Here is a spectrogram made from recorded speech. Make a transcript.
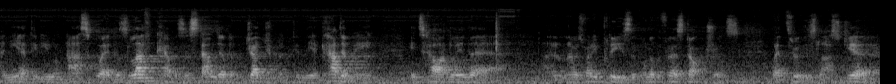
And yet, if you ask where does love come as a standard of judgment in the academy, it's hardly there. And I was very pleased that one of the first doctorates went through this last year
